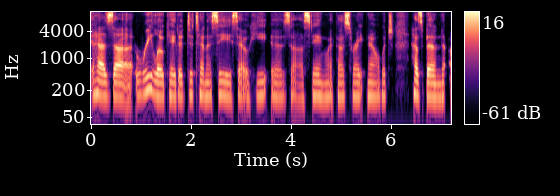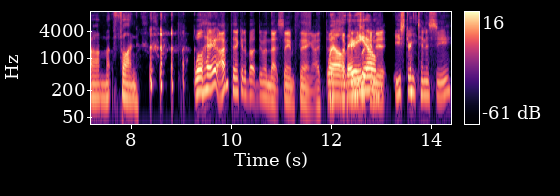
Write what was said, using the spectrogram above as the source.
has uh, relocated to Tennessee, so he is uh, staying with us right now, which has been um, fun. well, hey, I'm thinking about doing that same thing. I well, I, have there been you looking go. At Eastern Tennessee.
